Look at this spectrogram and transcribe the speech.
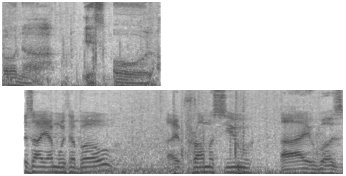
Honor is all. As I am with a bow, I promise you, I was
